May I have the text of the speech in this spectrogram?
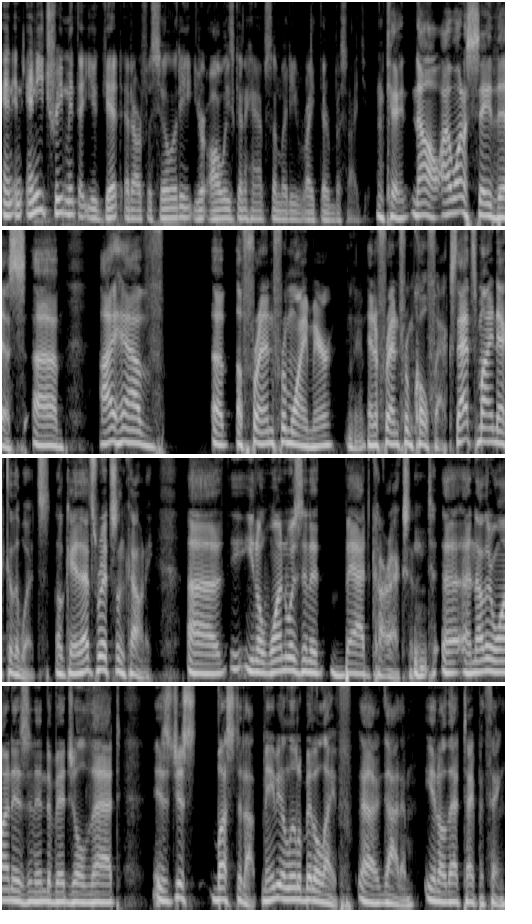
and in any treatment that you get at our facility, you're always going to have somebody right there beside you. Okay. Now, I want to say this. Um, I have a, a, friend from Wyoming okay. and a friend from Colfax. That's my neck of the woods. Okay. That's Richland County. Uh, you know, one was in a bad car accident, mm-hmm. uh, another one is an individual that is just busted up. Maybe a little bit of life uh, got him, you know, that type of thing.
